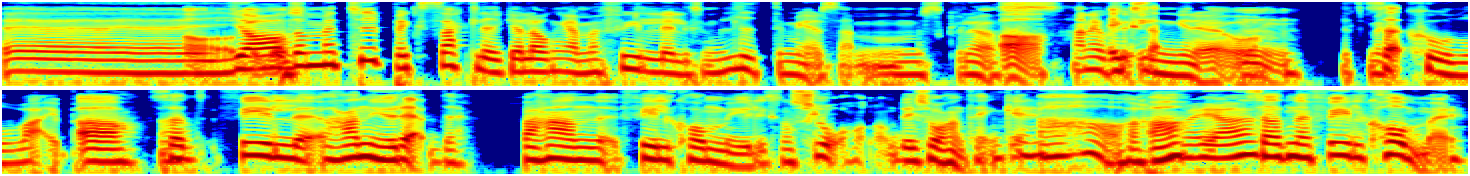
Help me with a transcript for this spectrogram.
Eh, det ja, måste- de är typ exakt lika långa, men Phil är liksom lite mer så muskulös. Ja, han är också exakt. yngre och Mm. lite mer Så- cool vibe. Ja, så Ja. att Phil, han är ju rädd. För han, Phil kommer ju liksom slå honom. Det är så han tänker. Aha, Ja, ja. Så att när Phil kommer,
